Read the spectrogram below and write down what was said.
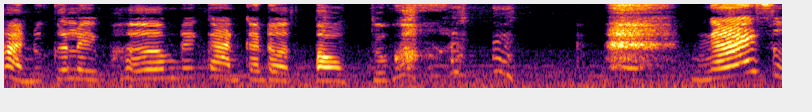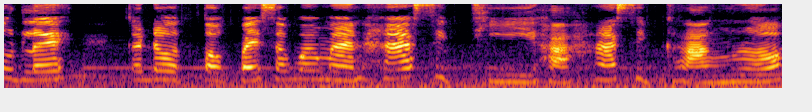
ค่ะนุกก็เลยเพิ่มด้วยการกระโดดตบทุกคน ง่ายสุดเลย กระโดดตบไปสักประมาณ 50 ทีค่ะ 50 ครั้งเนาะ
